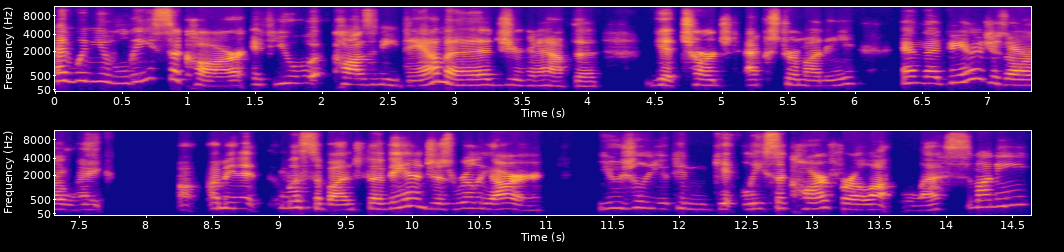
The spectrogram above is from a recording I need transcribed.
And when you lease a car, if you cause any damage, you're going to have to get charged extra money. And the advantages are like, I mean, it lists a bunch. The advantages really are usually you can get lease a car for a lot less money,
